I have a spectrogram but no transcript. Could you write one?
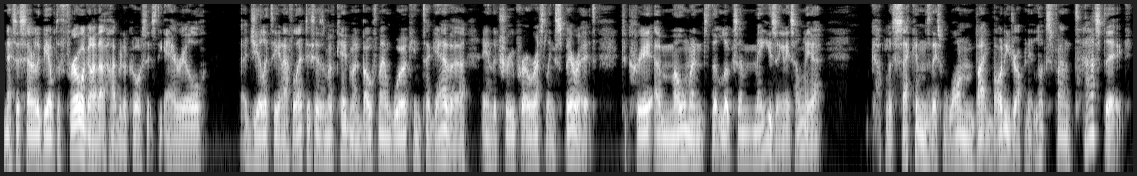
necessarily be able to throw a guy that but of course it's the aerial agility and athleticism of Kidman, both men working together in the true pro wrestling spirit to create a moment that looks amazing. And it's only a couple of seconds, this one back body drop, and it looks fantastic.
